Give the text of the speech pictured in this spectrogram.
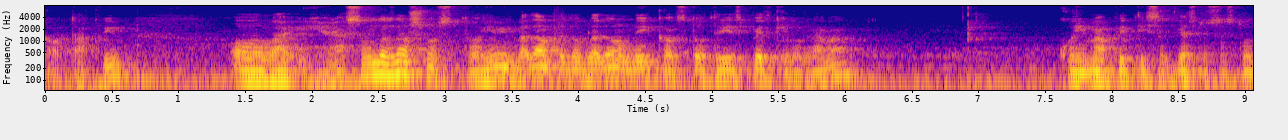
kao takvim. Ovaj, ja sam onda, znaš, no, stojim i gledam pred ogledalom lika od 135 kg, koji ima pritisak 200 sa 120.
